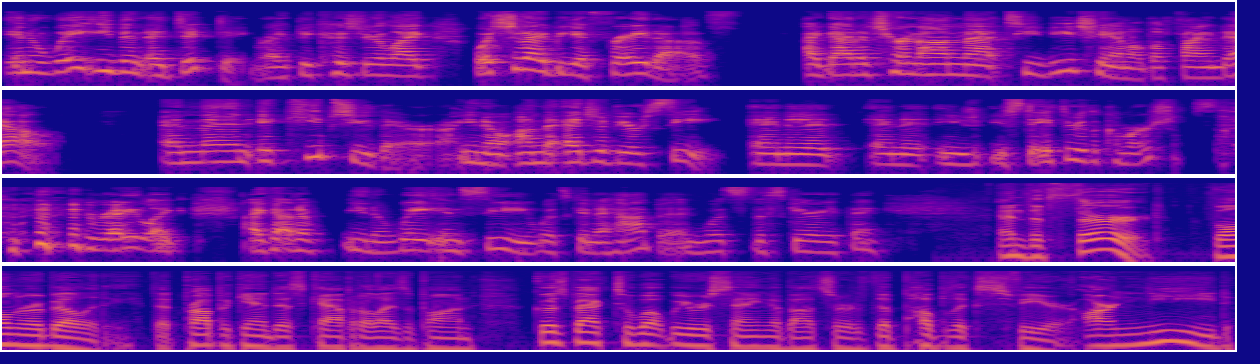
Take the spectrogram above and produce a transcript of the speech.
in a way even addicting, right? Because you're like, what should I be afraid of? I got to turn on that TV channel to find out. And then it keeps you there, you know, on the edge of your seat and it, and it, you, you stay through the commercials, right? Like I got to, you know, wait and see what's going to happen. What's the scary thing? And the third vulnerability that propagandists capitalize upon goes back to what we were saying about sort of the public sphere, our need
